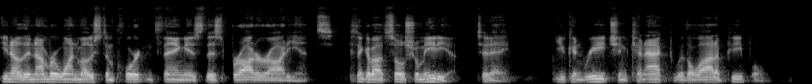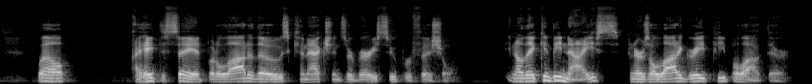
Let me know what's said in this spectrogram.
you know, the number one most important thing is this broader audience. Think about social media today. You can reach and connect with a lot of people. Well, I hate to say it, but a lot of those connections are very superficial. You know, they can be nice, and there's a lot of great people out there,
